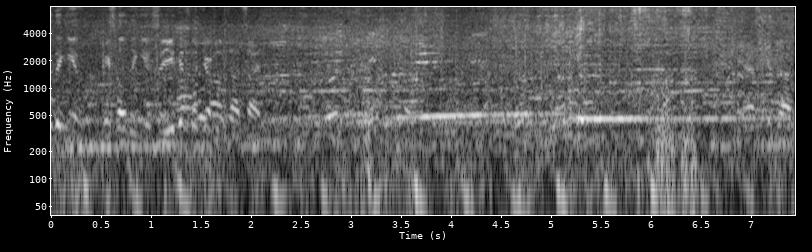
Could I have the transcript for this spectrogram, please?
He's holding you, he's holding you, so you can put your arms outside. Yes, good job.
